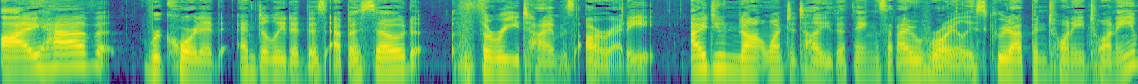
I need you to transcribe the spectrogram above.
I have recorded and deleted this episode three times already. I do not want to tell you the things that I royally screwed up in 2020.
